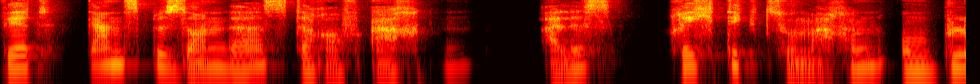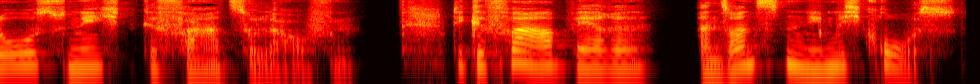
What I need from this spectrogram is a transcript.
wird ganz besonders darauf achten, alles richtig zu machen, um bloß nicht Gefahr zu laufen. Die Gefahr wäre ansonsten nämlich groß,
